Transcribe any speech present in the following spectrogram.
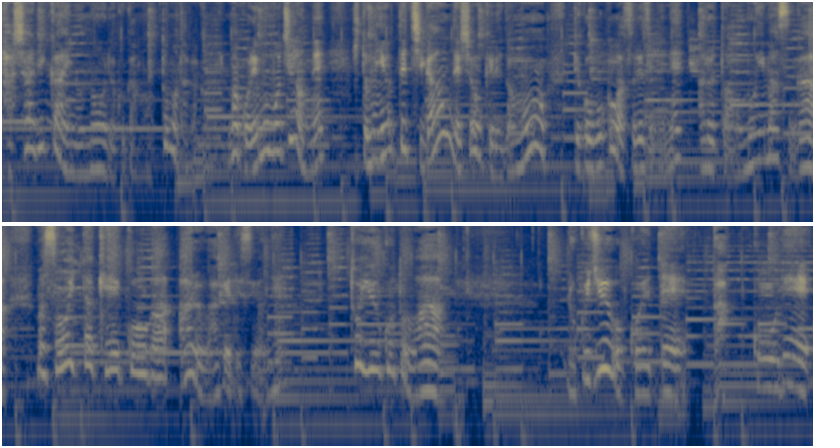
他者理解の能力が最も高くなる。まあこれももちろんね人によって違うんでしょうけれども凸凹はそれぞれねあるとは思いますが、まあ、そういった傾向があるわけですよね。ということは60を超えて学校で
